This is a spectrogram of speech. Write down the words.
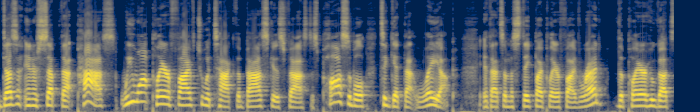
doesn't intercept that pass, we want player 5 to attack the basket as fast as possible to get that layup. If that's a mistake by player 5 red, the player who got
